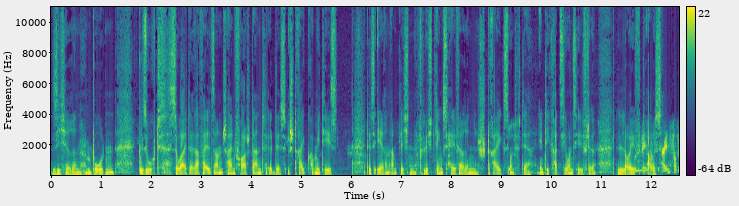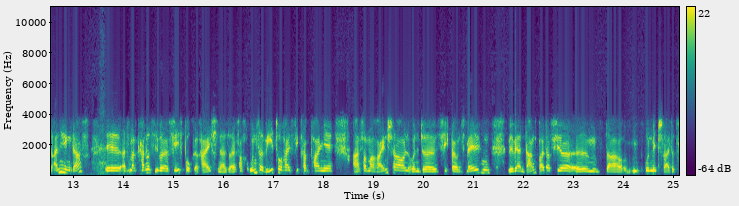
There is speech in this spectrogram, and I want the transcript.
sicheren Boden gesucht. Soweit Raphael Sonnenschein, Vorstand des Streikkomitees des ehrenamtlichen Flüchtlingshelferinnenstreiks und der Integrationshilfe läuft und wenn aus. Wenn ich einfach anhängen darf, äh, also man kann uns über Facebook erreichen. Also einfach unser Veto heißt die Kampagne. Einfach mal reinschauen und äh, sich bei uns melden. Wir wären dankbar dafür, ähm, da und Mitstreiter zu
